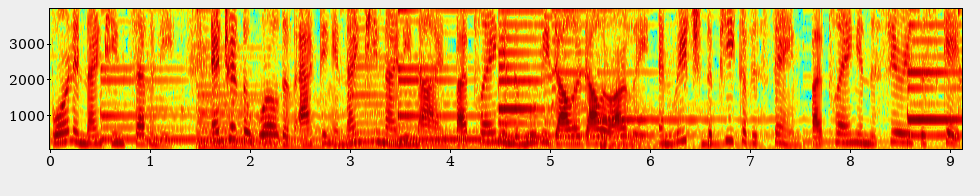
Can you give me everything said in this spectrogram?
born in 1970, entered the world of acting in 1999 by playing in the movie Dollar Dollar Arlie and reached the peak of his fame by playing in the series Escape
